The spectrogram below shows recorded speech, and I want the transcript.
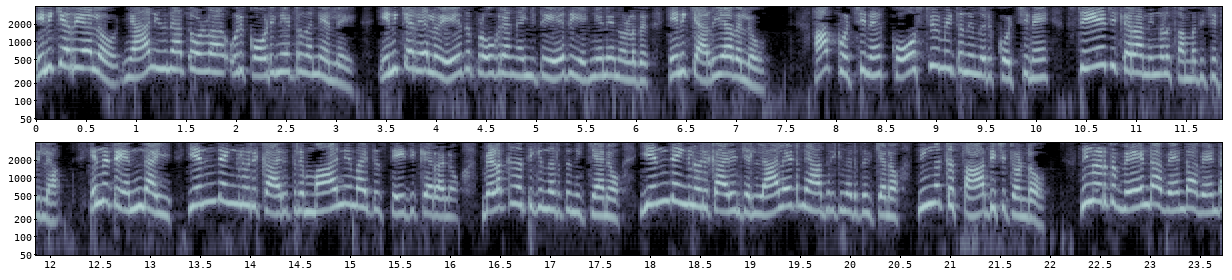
എനിക്കറിയാലോ ഞാൻ ഇതിനകത്തുള്ള ഒരു കോർഡിനേറ്റർ തന്നെയല്ലേ? എനിക്കറിയാലോ ഏത് പ്രോഗ്രാം കഴിഞ്ഞിട്ട് ഏത് എങ്ങനെയെന്നുള്ളത് എനിക്കറിയാവല്ലോ. ആ കൊച്ചിന് കോസ്റ്റ്യൂം ഇട്ട് നിന്നൊരു കൊച്ചിനെ സ്റ്റേജിൽ കയറാൻ നിങ്ങൾ സമ്മതിച്ചിട്ടില്ല. എന്നിട്ട് എന്തായി? എന്തെങ്കിലും ഒരു കാര്യത്തിൽ മാന്യമായിട്ട് സ്റ്റേജിൽ കയറാനോ വിളക്ക് കത്തിക്കുന്നിടത്ത് നിൽക്കാനോ എന്തെങ്കിലും ഒരു കാര്യം ലാലേട്ടനെ ആദരിക്കുന്നിടത്ത് നിൽക്കാനോ നിങ്ങൾക്ക് സാധിച്ചിട്ടുണ്ടോ? നിങ്ങളടുത്ത് വേണ്ട വേണ്ട വേണ്ട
